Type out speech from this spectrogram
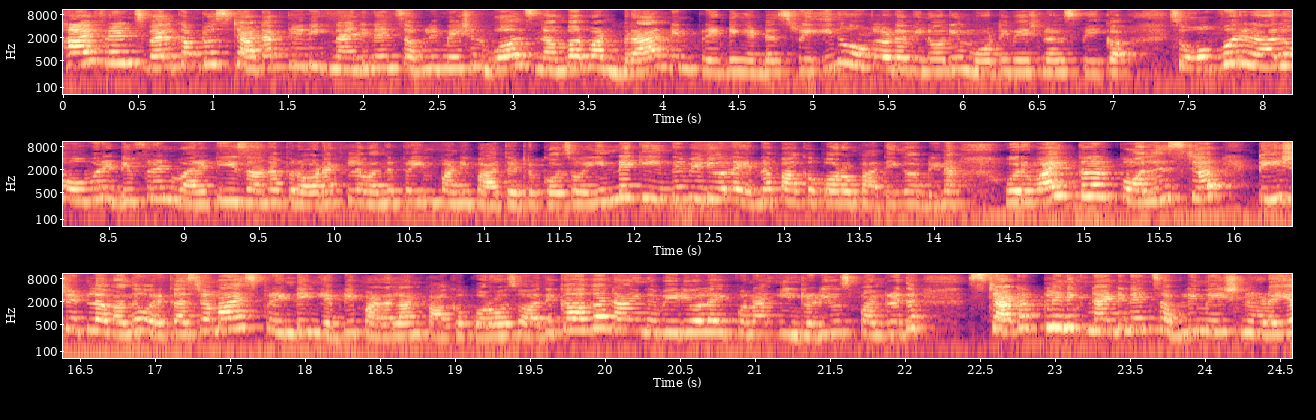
Hi friends welcome to start up clinic ninety nine sublimation world's number one brand in printing industry இது உங்களோட வினோதி மோட்டிவேஷனல் ஸ்பீக்கர் ஸோ ஒவ்வொரு நாளும் ஒவ்வொரு டிஃப்ரெண்ட் வெரைட்டிஸான ப்ராடக்ட்ல வந்து பிரிண்ட் பண்ணி பார்த்துட்டு இருக்கோம் ஸோ இன்னைக்கு இந்த வீடியோவில் என்ன பார்க்க போறோம் பார்த்தீங்க அப்படின்னா ஒரு ஒயிட் கலர் பாலிஸ்டர் டிஷர்ட்ல வந்து ஒரு கஸ்டமைஸ் பிரிண்டிங் எப்படி பண்ணலாம்னு பார்க்க போறோம். ஸோ அதுக்காக நான் இந்த வீடியோவில் இப்போ நான் இன்ட்ரடியூஸ் பண்ணுறது start up clinic ninety nine சப்ளிமேஷனுடைய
